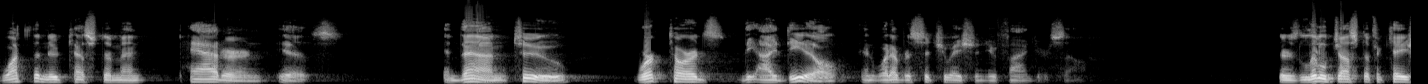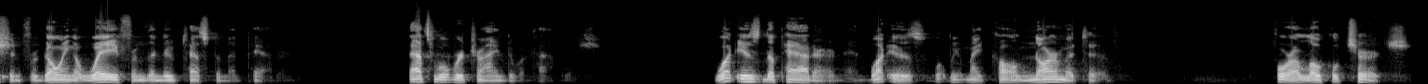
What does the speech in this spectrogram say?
what the New Testament pattern is. And then, two, work towards the ideal in whatever situation you find yourself. There's little justification for going away from the New Testament pattern. That's what we're trying to accomplish. What is the pattern what is what we might call normative for a local church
